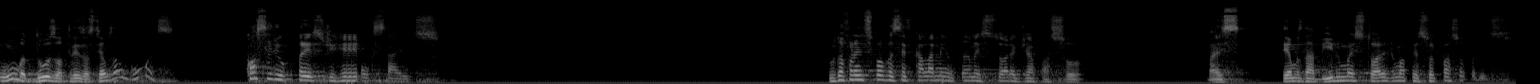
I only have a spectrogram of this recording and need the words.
uma, duas ou três, nós temos algumas. Qual seria o preço de reconquistar isso? Não estou falando isso para você ficar lamentando a história que já passou. Mas temos na Bíblia uma história de uma pessoa que passou por isso.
